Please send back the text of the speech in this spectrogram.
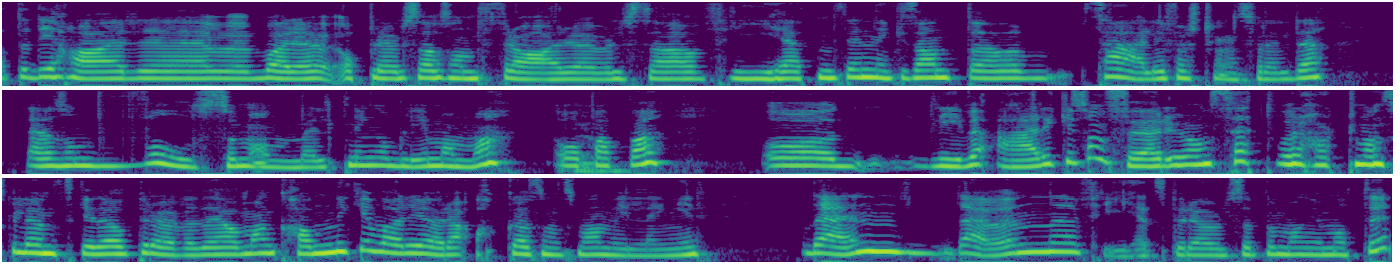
at de har eh, bare opplevelse av sånn frarøvelse av friheten sin, ikke sant, og særlig førstegangsforeldre. Det er en sånn voldsom omveltning å bli mamma og pappa. Og livet er ikke som før, uansett hvor hardt man skulle ønske det å prøve det, og man kan ikke bare gjøre akkurat sånn som man vil lenger. Og det, er en, det er jo en eh, frihetsberøvelse på mange måter.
